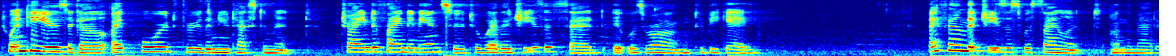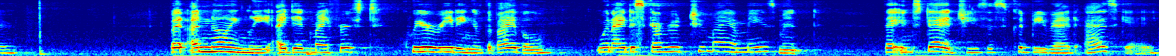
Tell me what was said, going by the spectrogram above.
Twenty years ago, I poured through the New Testament trying to find an answer to whether Jesus said it was wrong to be gay. I found that Jesus was silent on the matter. But unknowingly, I did my first queer reading of the Bible when I discovered to my amazement that instead Jesus could be read as gay.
